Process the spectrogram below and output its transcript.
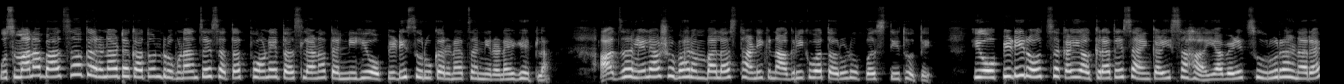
उस्मानाबादसह कर्नाटकातून रुग्णांचे सतत फोन येत असल्यानं त्यांनी ही ओपीडी सुरू करण्याचा निर्णय घेतला. आज झालेल्या शुभारंभाला स्थानिक नागरिक व तरुण उपस्थित होते. ही ओपीडी रोज सकाळी अकरा ते सायंकाळी सहा या वेळेत सुरू राहणार आहे.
